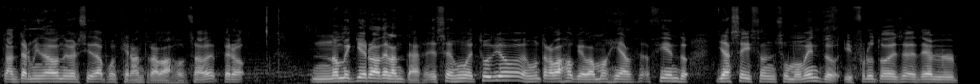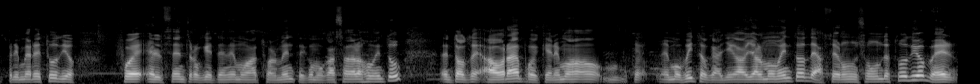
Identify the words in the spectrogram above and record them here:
que han terminado la universidad pues querrán trabajo, ¿sabes? Pero no me quiero adelantar, ese es un estudio, es un trabajo que vamos a ir haciendo, ya se hizo en su momento y fruto del primer estudio fue el centro que tenemos actualmente como Casa de la Juventud. Entonces ahora pues queremos, hemos visto que ha llegado ya el momento de hacer un segundo estudio, ver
